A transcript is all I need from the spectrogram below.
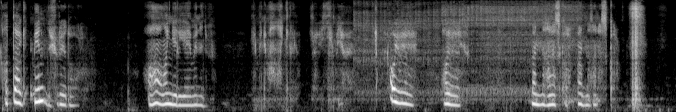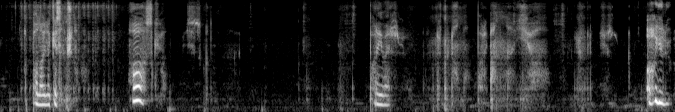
Hatta gitmeyelim de şuraya doğru. Aha alan geliyor yemin ederim. Yeminim alan geliyor. Ya yemin Ay ay ay. Ay ay ay. Ben de sana sıkarım. Ben de sana sıkarım. Palayla keselim şunu. Ha sıkıyor. Parayı ver. Alma. Parayı alma. Ya. Aha geliyor.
